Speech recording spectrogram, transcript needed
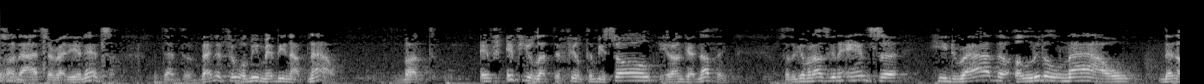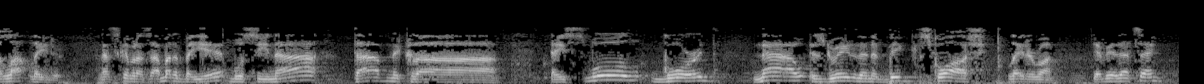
so that's already an answer. That the benefit will be maybe not now, but if if you let the field to be sold, you don't get nothing. So the Gemara is going to answer, he'd rather a little now than a lot later. And that's Gemara. Amar Abaye, Musina Tav Mikra. A small gourd now is greater than a big squash later on. You ever hear that saying?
